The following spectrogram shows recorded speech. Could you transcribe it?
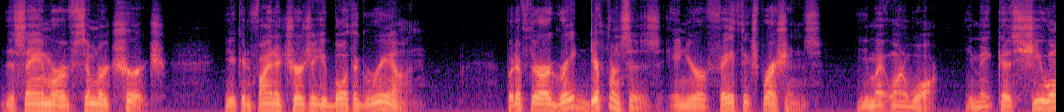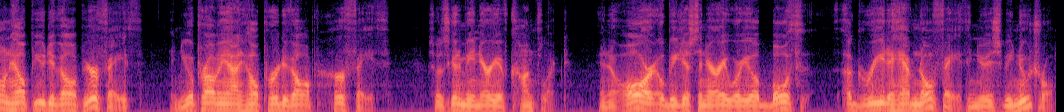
the same or similar church. You can find a church that you both agree on. But if there are great differences in your faith expressions, you might want to walk. You may, because she won't help you develop your faith, and you'll probably not help her develop her faith. So it's going to be an area of conflict. And or it'll be just an area where you'll both agree to have no faith and you just be neutral.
